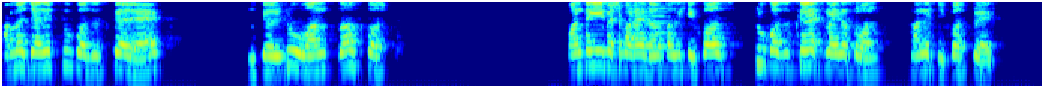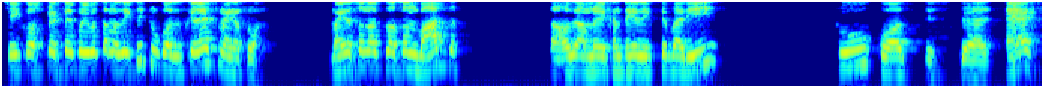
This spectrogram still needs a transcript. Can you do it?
আমরা জানি two cos square x equal to one plus cos two ওয়ানটাকে এই পাশে পাঠাই দাও, তাহলে কি cos two cos square x minus one মানে কি? cos টু এক্স সেই cos টু এক্সের পরিবর্তে আমরা লিখছি two cos square x minus one minus one আর প্লাস ওয়ান বাদ, তাহলে আমরা এখান থেকে লিখতে পারি two cos square x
